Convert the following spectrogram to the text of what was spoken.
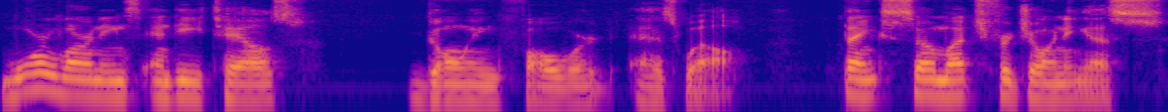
more learnings and details going forward as well. Thanks so much for joining us.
